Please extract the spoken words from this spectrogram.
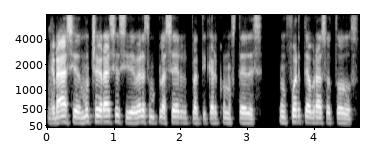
Gracias, muchas gracias y de veras un placer platicar con ustedes. Un fuerte abrazo a todos.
